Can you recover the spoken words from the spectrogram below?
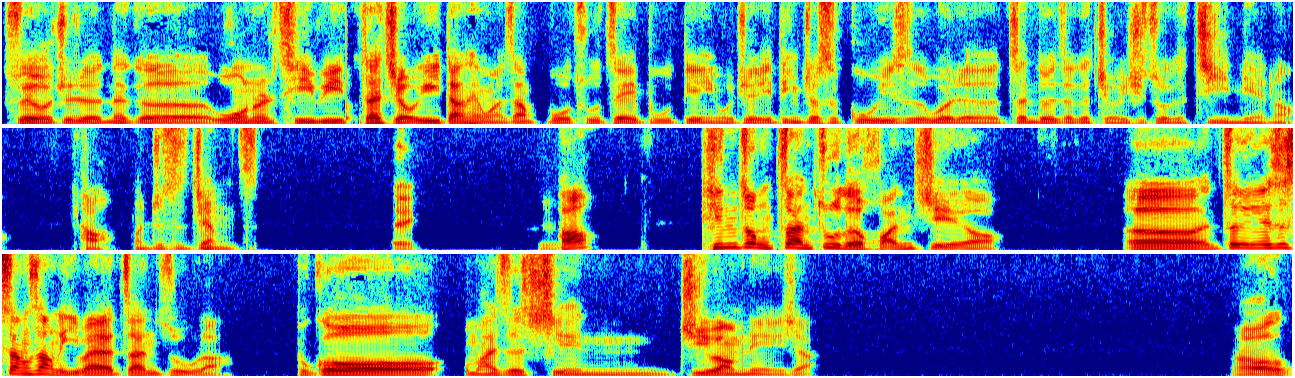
所以我觉得那个 Warner TV 在九一当天晚上播出这一部电影，我觉得一定就是故意是为了针对这个九一去做个纪念哦。好，那就是这样子。对，好，听众赞助的环节哦，呃，这个应该是上上礼拜的赞助啦。不过我们还是请 G 帮我们念一下。好，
